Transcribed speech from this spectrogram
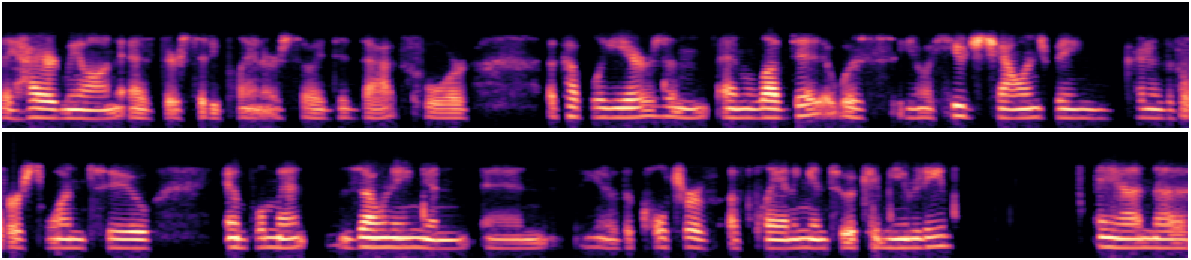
they hired me on as their city planner. So I did that for a couple of years and, and loved it. It was, you know, a huge challenge being kind of the first one to implement zoning and and you know the culture of, of planning into a community and uh,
